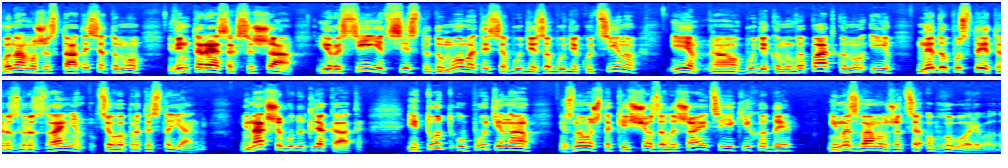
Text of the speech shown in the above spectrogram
вона може статися, тому в інтересах США і Росії сісти домовитися будь за будь-яку ціну і а, в будь-якому випадку, ну і не допустити розгрозання цього протистояння. Інакше будуть лякати. І тут у Путіна знову ж таки, що залишаються, які ходи, і ми з вами вже це обговорювали.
